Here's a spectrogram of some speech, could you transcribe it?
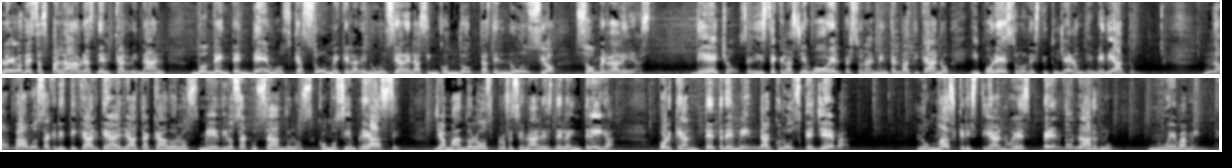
Luego de estas palabras del cardenal, donde entendemos que asume que la denuncia de las inconductas del nuncio son verdaderas. De hecho, se dice que las llevó él personalmente al Vaticano y por eso lo destituyeron de inmediato. No vamos a criticar que haya atacado a los medios acusándolos, como siempre hace, llamándolos profesionales de la intriga, porque ante tremenda cruz que lleva, lo más cristiano es perdonarlo nuevamente.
